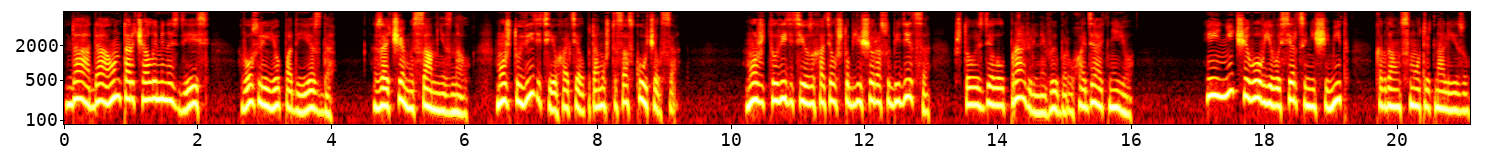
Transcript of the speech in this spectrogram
Да, да, он торчал именно здесь, возле ее подъезда. Зачем и сам не знал. Может, увидеть ее хотел, потому что соскучился. Может, увидеть ее захотел, чтобы еще раз убедиться, что сделал правильный выбор, уходя от нее. И ничего в его сердце не щемит, когда он смотрит на Лизу.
